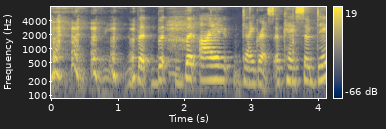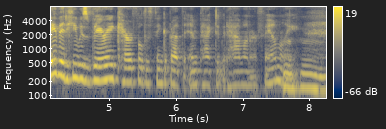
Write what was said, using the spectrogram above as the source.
but but but I digress. Okay, so David, he was very careful to think about the impact it would have on our family, mm-hmm.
